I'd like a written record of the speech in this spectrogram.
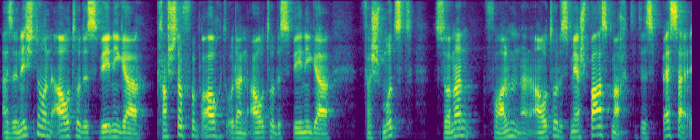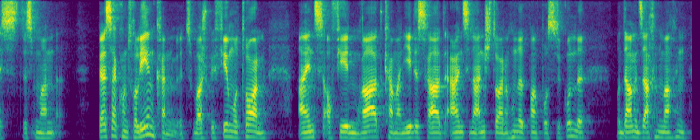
Also nicht nur ein Auto, das weniger Kraftstoff verbraucht oder ein Auto, das weniger verschmutzt, sondern vor allem ein Auto, das mehr Spaß macht, das besser ist, das man besser kontrollieren kann, mit zum Beispiel vier Motoren eins auf jedem Rad, kann man jedes Rad einzeln ansteuern, 100 Mal pro Sekunde und damit Sachen machen,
